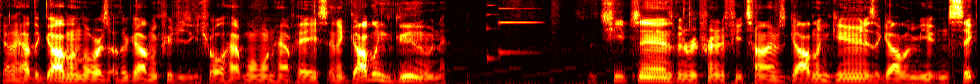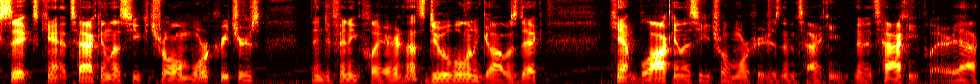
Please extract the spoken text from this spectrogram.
Gotta have the Goblin Lords. Other Goblin creatures you control have one one half haste. And a Goblin Goon. The Chieftain has been reprinted a few times. Goblin Goon is a Goblin Mutant. 6-6. Can't attack unless you control more creatures than defending player. That's doable in a Goblin's deck. Can't block unless you control more creatures than attacking than attacking player. Yeah.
